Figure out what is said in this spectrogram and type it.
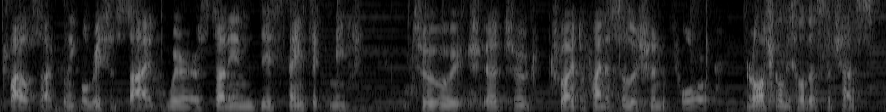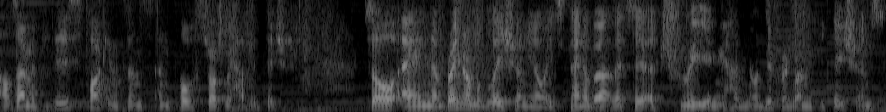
trial side, clinical research side, we're studying this same technique to, uh, to try to find a solution for neurological disorders such as Alzheimer's disease, Parkinson's, and post-stroke rehabilitation. So in brain neuromodulation, you know, it's kind of a, let's say a tree and you have, you know, different ramifications.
